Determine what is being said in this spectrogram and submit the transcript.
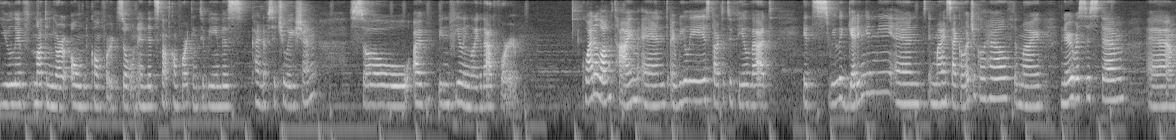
you live not in your own comfort zone and it's not comforting to be in this kind of situation. So I've been feeling like that for quite a long time and I really started to feel that it's really getting in me and in my psychological health and my nervous system um,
